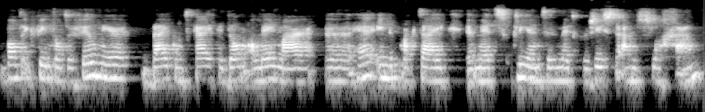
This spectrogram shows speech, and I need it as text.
Want ik vind dat er veel meer bij komt kijken dan alleen maar uh, hè, in de praktijk met cliënten, met cursisten aan de slag gaan.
